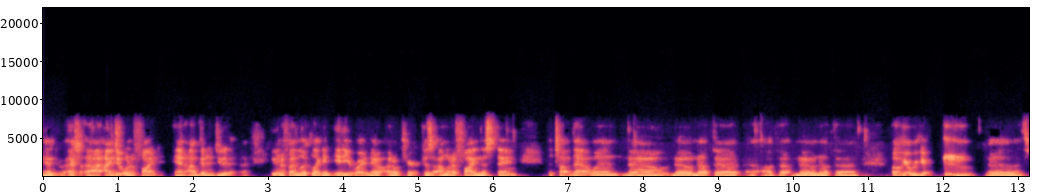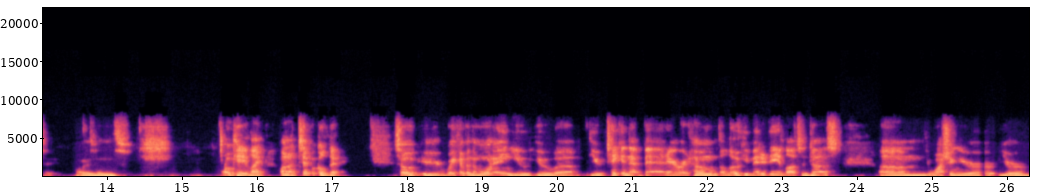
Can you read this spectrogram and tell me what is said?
And actually, I, do want to find it, and I'm going to do that. Even if I look like an idiot right now, I don't care because I'm going to find this thing. The top, that one, no, no, not that. Uh, uh, that, no, not that. Oh, here we go. uh, let's see, poisons. Okay, like on a typical day. So you wake up in the morning, you you uh, you take in that bad air at home, the low humidity, lots of dust. Um, washing your your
